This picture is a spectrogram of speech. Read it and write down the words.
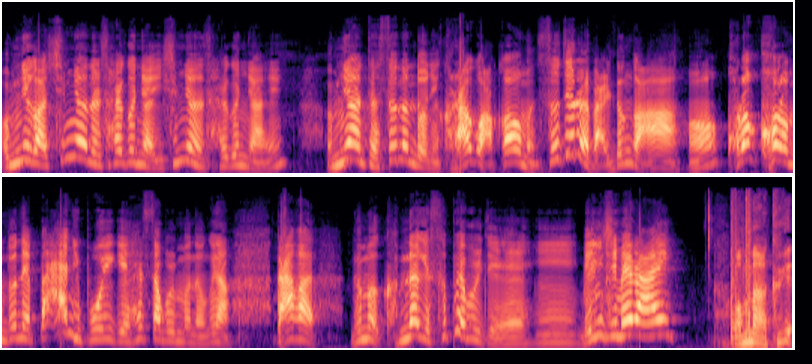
엄니가 10년을 살겠냐 20년을 살겠냐 이? 엄니한테 쓰는 돈이 그러고 아까우면 쓰지를 말든가 어? 코럭코럭 눈에 빤히 보이게 했사불면은 그냥 나가 너무 겁나게 습해불지 이, 맹심해라 이. 엄마 그게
